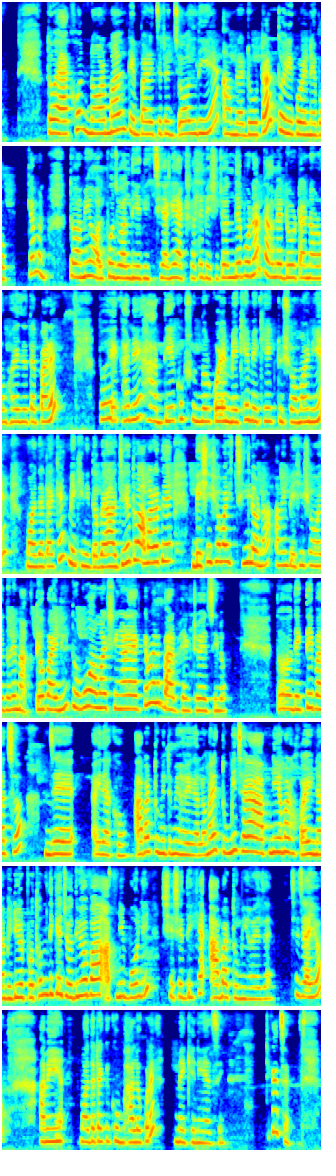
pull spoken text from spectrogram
তো এখন নর্মাল টেম্পারেচারের জল দিয়ে আমরা ডোটা তৈরি করে নেব। কেমন? তো আমি অল্প জল দিয়ে দিচ্ছি। আগে একসাথে বেশি জল দেবো না, তাহলে ডোটা নরম হয়ে যেতে পারে। তো এখানে হাত দিয়ে খুব সুন্দর করে মেখে মেখে একটু সময় নিয়ে ময়দাটাকে মেখে নিতে হবে। আর যেহেতু আমার হাতে বেশি সময় ছিল না, আমি বেশি সময় ধরে মাখতেও পারিনি, তবুও আমার সিঙ্গারা একেবারে পারফেক্ট হয়েছিল। তো দেখতেই পাচ্ছ যে, এই দেখো, আবার তুমি তুমি হয়ে গেল। মানে তুমি ছাড়া আপনি আমার হয় না। ভিডিওর প্রথম দিকে যদিও বা আপনি বলি, শেষের দিকে আবার তুমি হয়ে যায়। সে যাই হোক, আমি ময়দাটাকে খুব ভালো করে মেখে নিয়েছি। ঠিক আছে?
